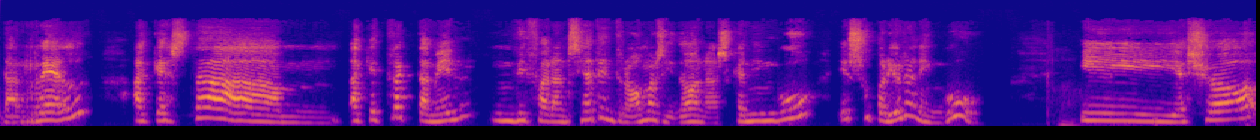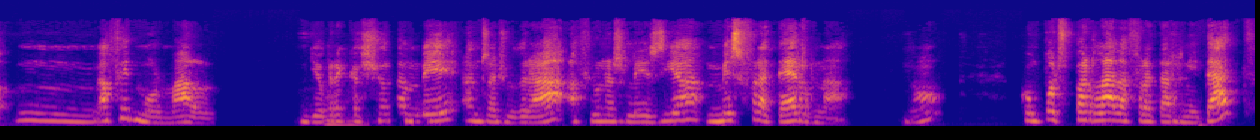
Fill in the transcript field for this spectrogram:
d'arrel aquesta, aquest tractament diferenciat entre homes i dones, que ningú és superior a ningú. I això mm, ha fet molt mal. Jo crec que això també ens ajudarà a fer una església més fraterna, no? Com pots parlar de fraternitat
